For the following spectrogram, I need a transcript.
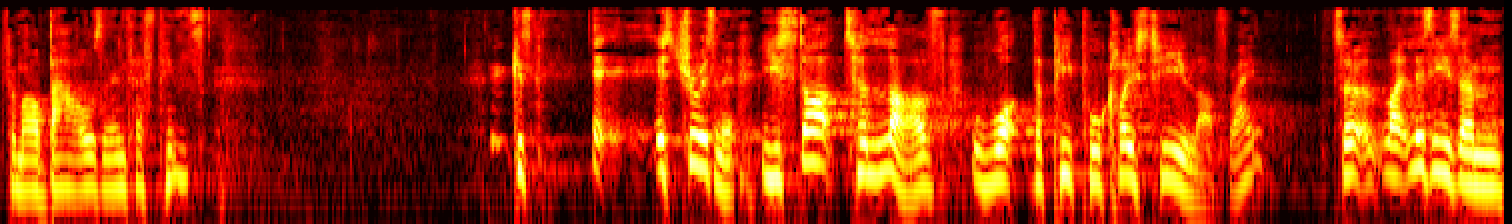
From our bowels and intestines? Because it's true, isn't it? You start to love what the people close to you love, right? So like Lizzie's, um,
